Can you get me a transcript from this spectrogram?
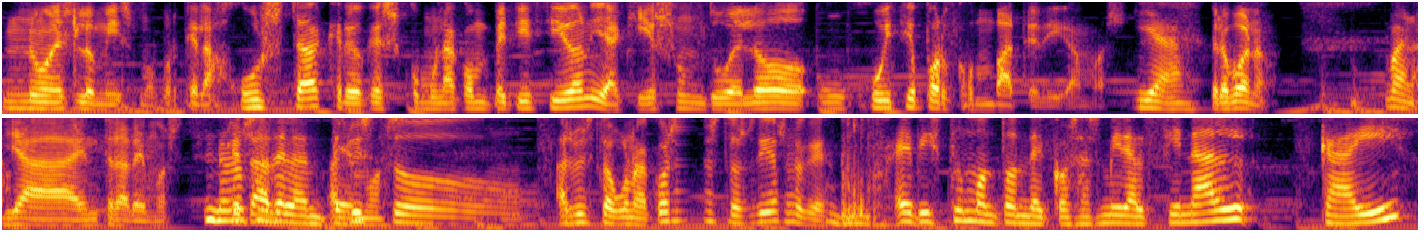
no es lo mismo, porque la justa creo que es como una competición y aquí es un duelo, un juicio por combate, digamos. Ya. Pero bueno, Bueno, ya entraremos. No ¿Qué nos tal? adelantemos. ¿Has visto, ¿Has visto alguna cosa estos días o qué? He visto un montón de cosas. Mira, al final caí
